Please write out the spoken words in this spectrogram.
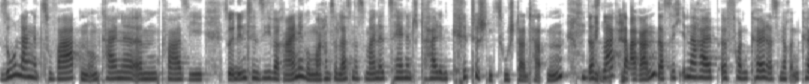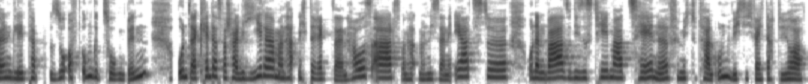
so lange zu warten und keine ähm, quasi so eine intensive Reinigung machen zu lassen, dass meine Zähne total den kritischen Zustand hatten. Das lag daran, dass ich innerhalb äh, von Köln, als ich noch in Köln gelebt habe, so oft umgezogen bin. Und da kennt das wahrscheinlich jeder. Man hat nicht direkt seinen Hausarzt, man hat noch nicht seine Ärzte. Und dann war so dieses Thema Zähne für mich total unwichtig, weil ich dachte, ja,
